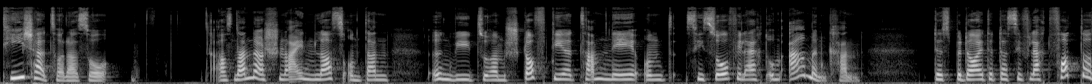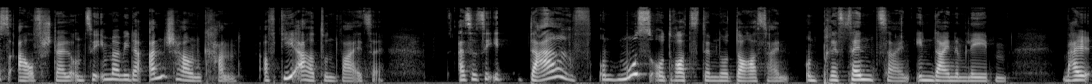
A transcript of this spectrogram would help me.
T-Shirts oder so auseinanderschneiden lässt und dann irgendwie zu einem Stofftier zusammennähe und sie so vielleicht umarmen kann. Das bedeutet, dass sie vielleicht Fotos aufstellt und sie immer wieder anschauen kann. Auf die Art und Weise. Also sie darf und muss auch trotzdem nur da sein und präsent sein in deinem Leben. Weil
